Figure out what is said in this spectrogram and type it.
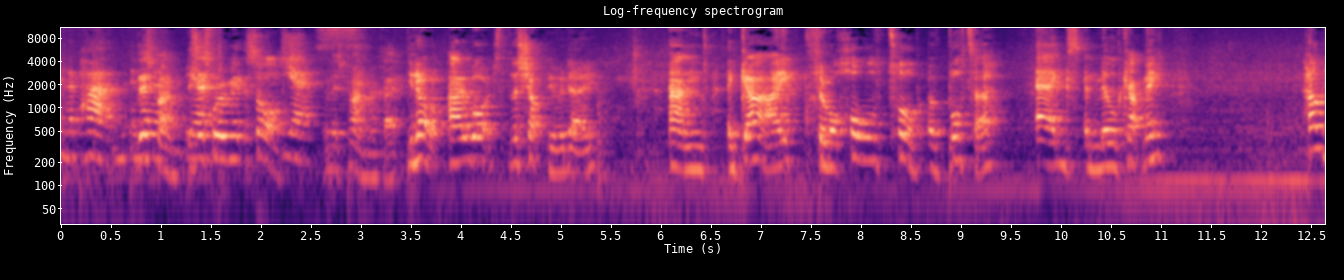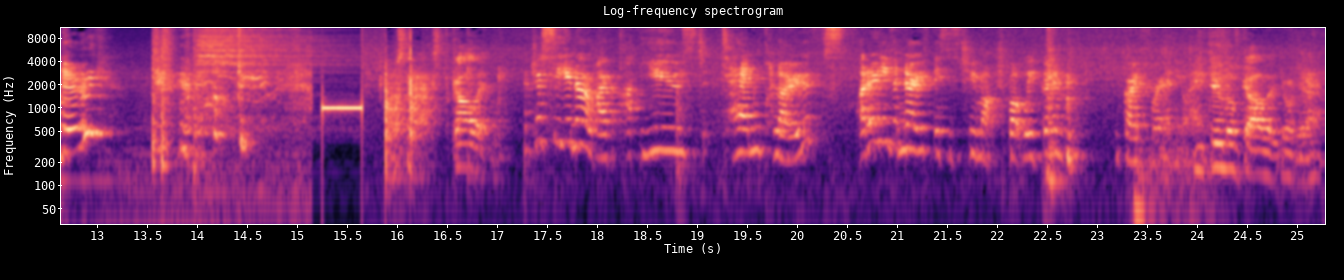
In the pan. in This the- pan? Is yeah. this where we make the sauce? Yes. In this pan, okay. You know, I walked to the shop the other day and a guy threw a whole tub of butter, eggs, and milk at me. How dare he? Garlic. Just so you know, I've uh, used 10 cloves. I don't even know if this is too much, but we're going to go for it anyway. You do love garlic, don't you? Yeah,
